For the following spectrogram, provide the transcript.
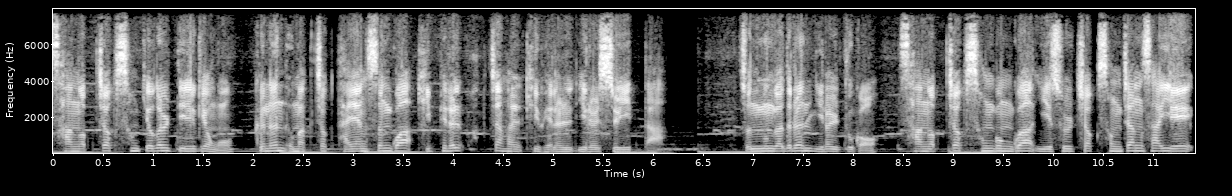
상업적 성격을 띌 경우 그는 음악적 다양성과 깊이를 확장할 기회를 잃을 수 있다. 전문가들은 이를 두고 상업적 성공과 예술적 성장 사이의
